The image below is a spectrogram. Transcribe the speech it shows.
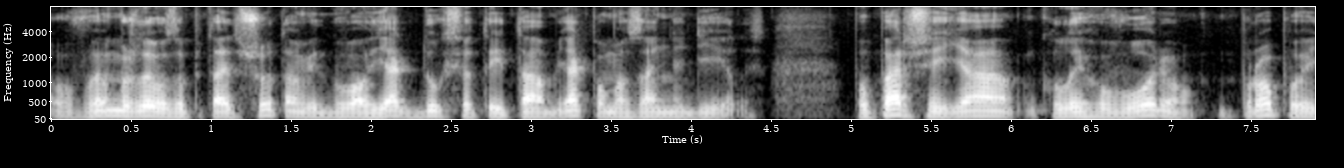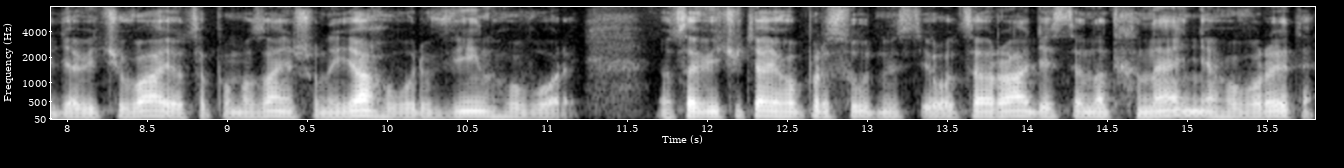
ви, можливо, запитаєте, що там відбувалося, як Дух Святий там, як помазання діялось. По-перше, я, коли говорю проповідь, я відчуваю це помазання, що не я говорю, він говорить. Оце відчуття його присутності, оця радість, це натхнення говорити.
